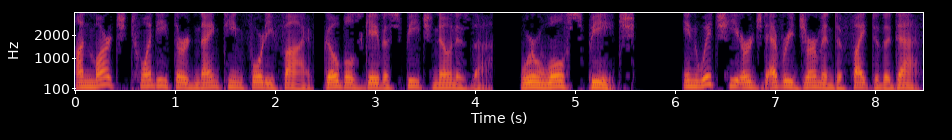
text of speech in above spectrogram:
On March 23, 1945, Goebbels gave a speech known as the Werwolf speech, in which he urged every German to fight to the death.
